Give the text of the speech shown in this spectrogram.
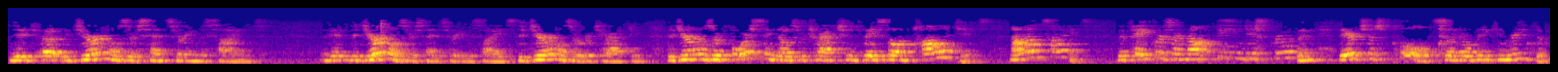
the, uh, the journals are censoring the science. The, journals are censoring the science. The journals are retracting. The journals are forcing those retractions based on politics, not on science. The papers are not being disproven. They're just pulled so nobody can read them.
